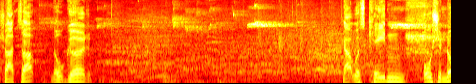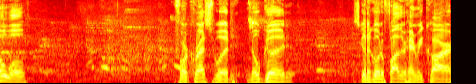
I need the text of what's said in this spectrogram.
Shots up, no good. That was Caden Oshinowo. For Crestwood. No good. It's going to go to Father Henry Carr.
